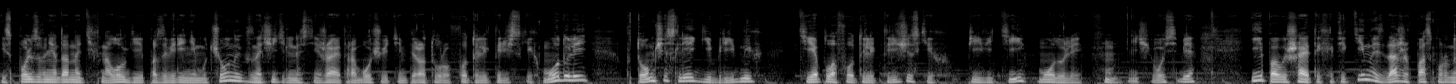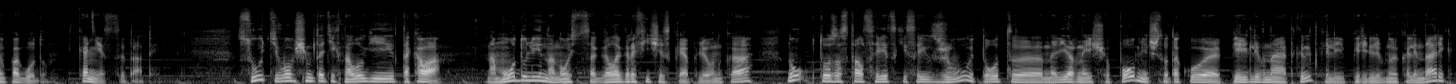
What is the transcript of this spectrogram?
Использование данной технологии, по заверениям ученых, значительно снижает рабочую температуру фотоэлектрических модулей, в том числе гибридных теплофотоэлектрических PVT модулей. Хм, ничего себе и повышает их эффективность даже в пасмурную погоду. Конец цитаты. Суть, в общем-то, технологии такова. На модули наносится голографическая пленка. Ну, кто застал Советский Союз живую, тот, э, наверное, еще помнит, что такое переливная открытка или переливной календарик.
